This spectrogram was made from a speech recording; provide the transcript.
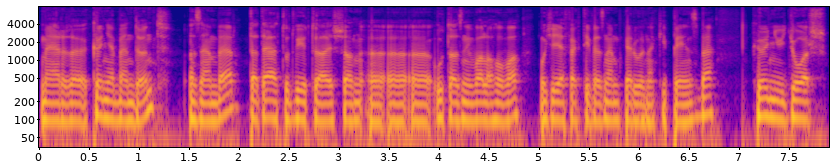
mert könnyebben dönt az ember, tehát el tud virtuálisan ö, ö, utazni valahova, úgyhogy effektív ez nem kerül neki pénzbe. Könnyű, gyors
